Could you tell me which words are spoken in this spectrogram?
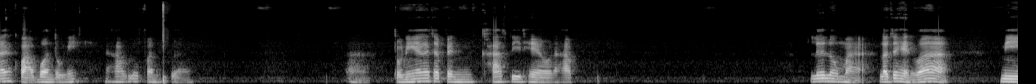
ด้านขวาบนตรงนี้นะครับ รูปฟันเฟืองอตรงนี้ก็จะเป็นคลาสดีเทลนะครับ เลื่อนลงมา เราจะเห็นว่ามี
